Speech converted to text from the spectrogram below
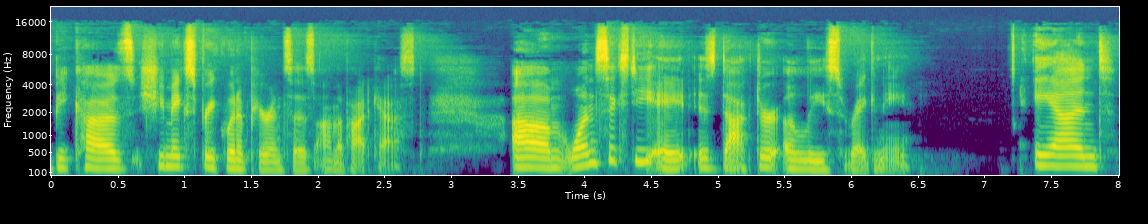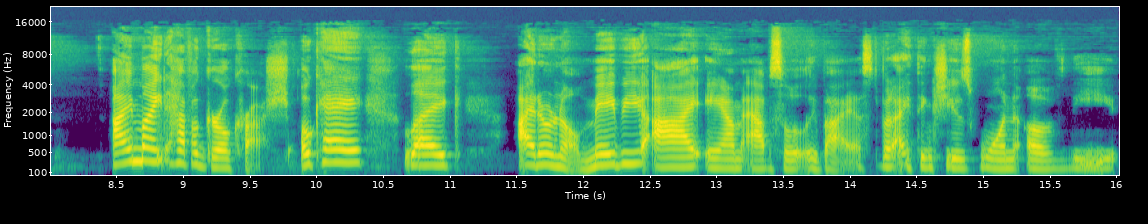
because she makes frequent appearances on the podcast. Um, 168 is Dr. Elise Rigney. And I might have a girl crush, okay? Like, I don't know. Maybe I am absolutely biased, but I think she is one of the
